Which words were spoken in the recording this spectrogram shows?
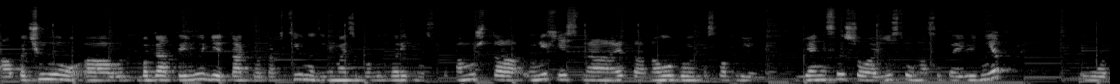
а почему а, вот богатые люди так вот активно занимаются благотворительностью? Потому что у них есть на это налоговые послабления. Я не слышала, есть ли у нас это или нет. Вот.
